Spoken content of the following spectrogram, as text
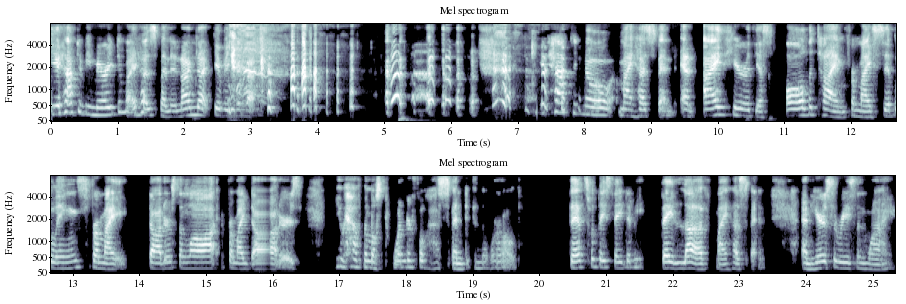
You have to be married to my husband, and I'm not giving him up. you have to know my husband. And I hear this all the time from my siblings, from my daughters in law, from my daughters. You have the most wonderful husband in the world. That's what they say to me. They love my husband. And here's the reason why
